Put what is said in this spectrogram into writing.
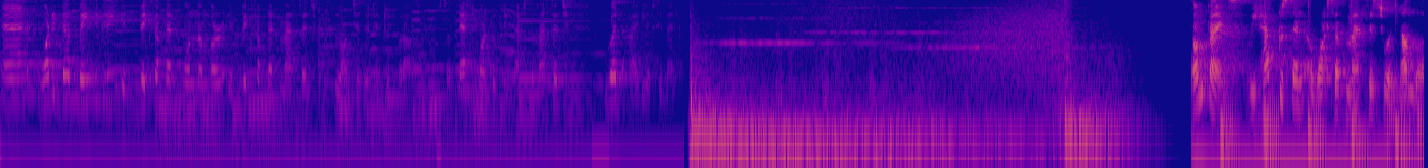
And what it does basically, it picks up that phone number, it picks up that message, launches it into the browser. So test123, that's the message with IDFC Bank. Sometimes we have to send a WhatsApp message to a number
